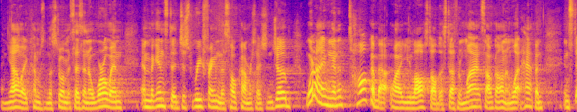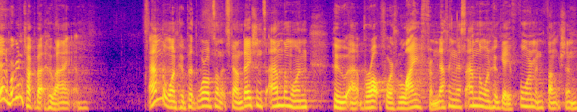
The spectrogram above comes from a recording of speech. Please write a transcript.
And Yahweh comes in the storm, it says, in a whirlwind, and begins to just reframe this whole conversation. Job, we're not even going to talk about why you lost all this stuff and why it's all gone and what happened. Instead, we're going to talk about who I am. I'm the one who put the world on its foundations. I'm the one who uh, brought forth life from nothingness. I'm the one who gave form and function.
